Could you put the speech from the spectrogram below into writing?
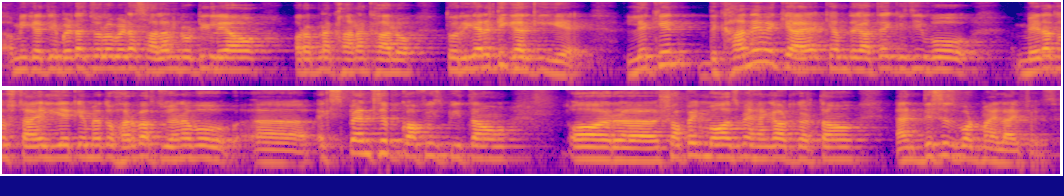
امی کہتی ہے بیٹا چلو بیٹا سالن روٹی لے آؤ اور اپنا کھانا کھا لو. تو ریئلٹی گھر کی یہ ہے. لیکن دکھانے میں کیا ہے کہ ہم دکھاتے ہیں کہ جی وہ، میرا تو اسٹائل یہ ہے کہ میں تو ہر وقت جو ہے نا وہ ایکسپینسو کافیز پیتا ہوں. اور شاپنگ مالز میں ہینگ آؤٹ کرتا ہوں and this is what my life is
